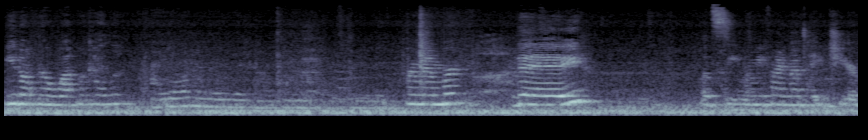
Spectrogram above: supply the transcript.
You don't know what, Michaela? I don't remember talking Remember? They let's see, let me find my page here.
